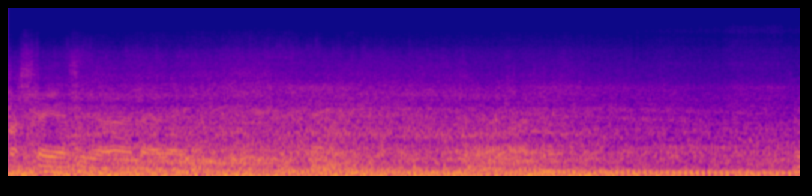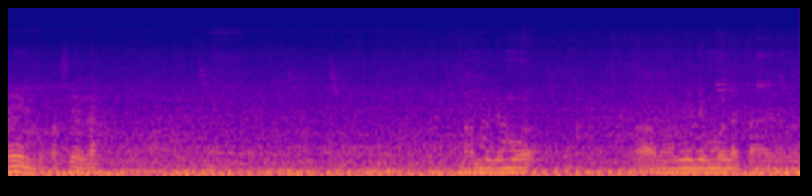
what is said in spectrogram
Pas kaya sila nanay Ayun, bukas sila Mamili mo Ah, mamili muna tayo ng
